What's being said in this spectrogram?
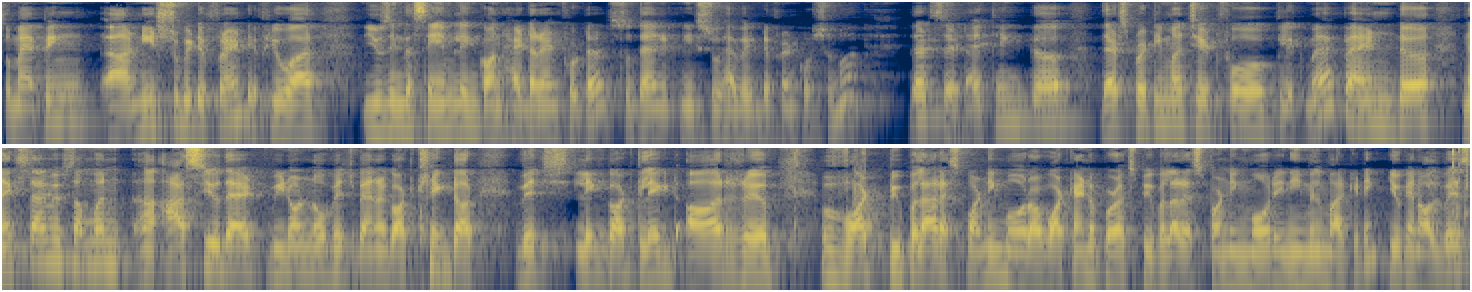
so mapping uh, needs to be different if you are using the same link on header and footer. So then it needs to have a different question mark. That's it. I think uh, that's pretty much it for ClickMap. And uh, next time, if someone uh, asks you that we don't know which banner got clicked or which link got clicked or uh, what people are responding more or what kind of products people are responding more in email marketing, you can always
